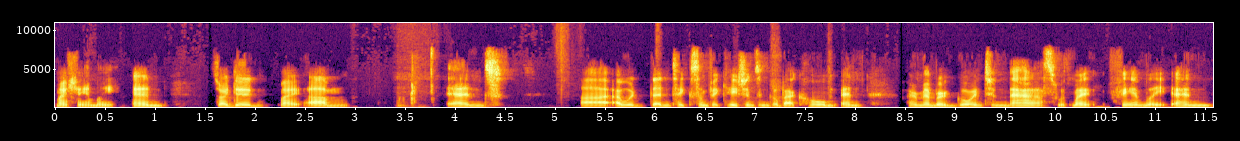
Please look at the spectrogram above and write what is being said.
my, my family. And so I did my, um, and uh, I would then take some vacations and go back home. And I remember going to mass with my family and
